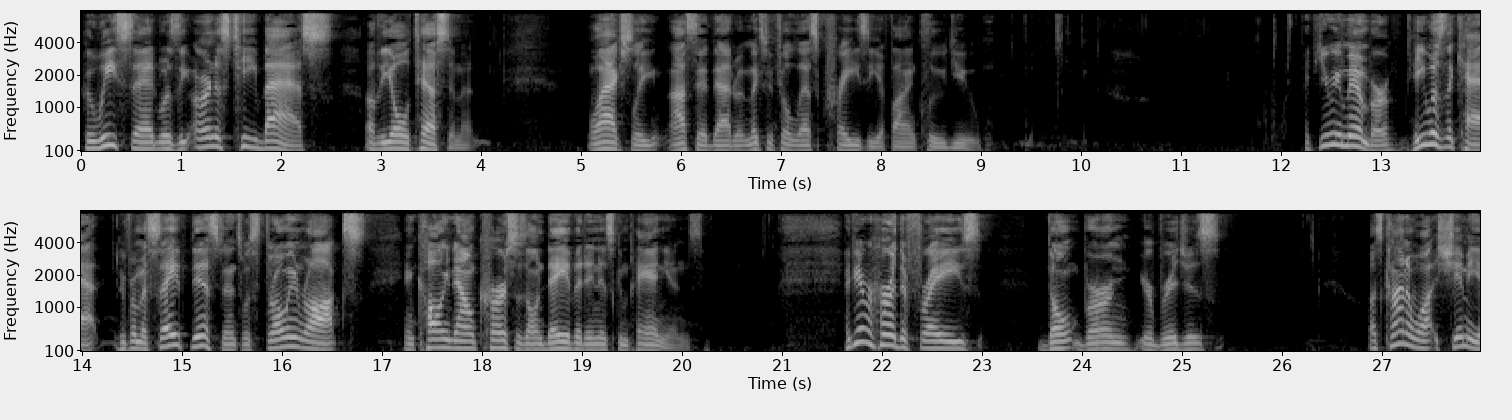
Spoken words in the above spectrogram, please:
who we said was the Ernest T. Bass of the Old Testament. Well, actually, I said that, but it makes me feel less crazy if I include you. If you remember, he was the cat who, from a safe distance, was throwing rocks and calling down curses on David and his companions. Have you ever heard the phrase, don't burn your bridges? That's kind of what Shimei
